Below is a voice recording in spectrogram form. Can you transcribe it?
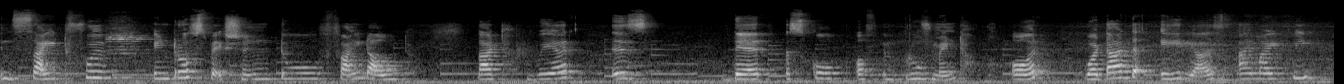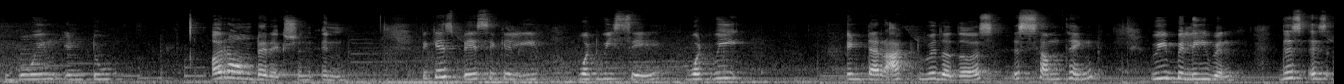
insightful introspection to find out that where is there a scope of improvement or what are the areas I might be going into a wrong direction in. Because basically what we say what we interact with others is something we believe in. This is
